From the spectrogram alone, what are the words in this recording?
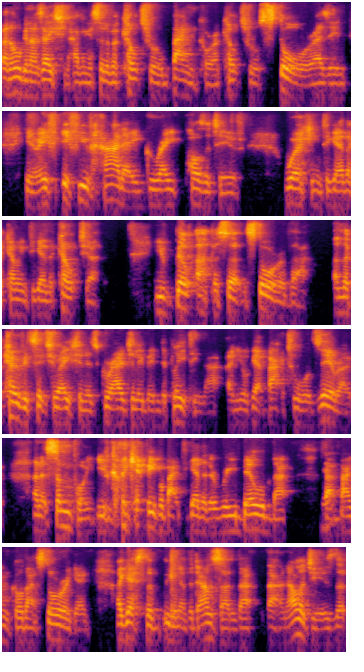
an organization having a sort of a cultural bank or a cultural store, as in, you know, if, if you've had a great positive working together, coming together culture, you've built up a certain store of that and the COVID situation has gradually been depleting that, and you'll get back towards zero. And at some point, you've got to get people back together to rebuild that yeah. that bank or that store again. I guess the you know the downside of that that analogy is that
